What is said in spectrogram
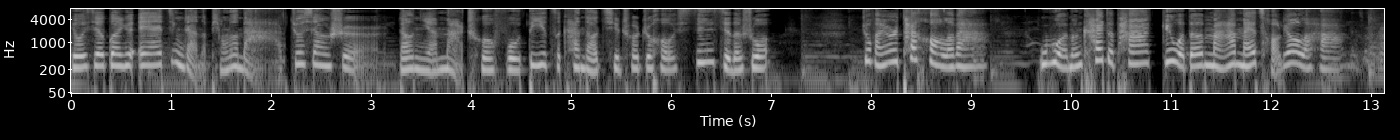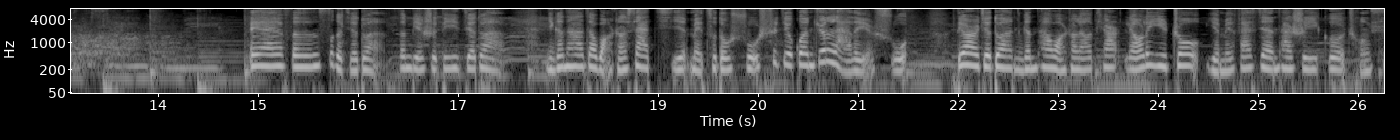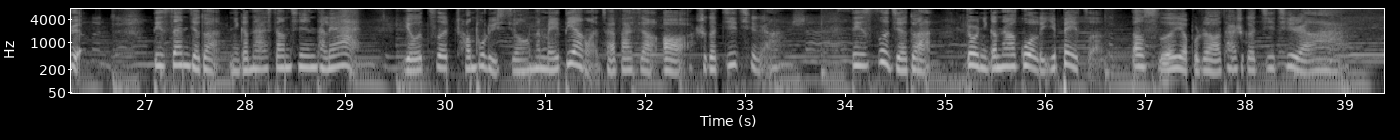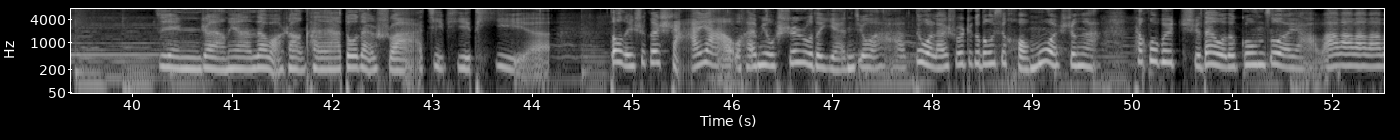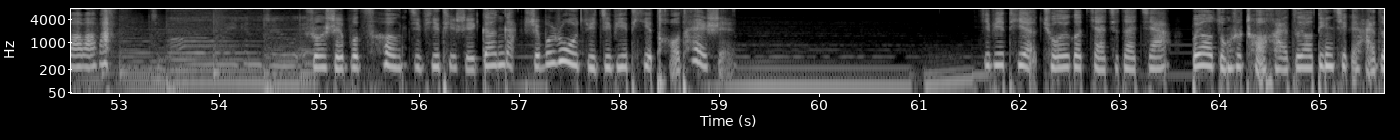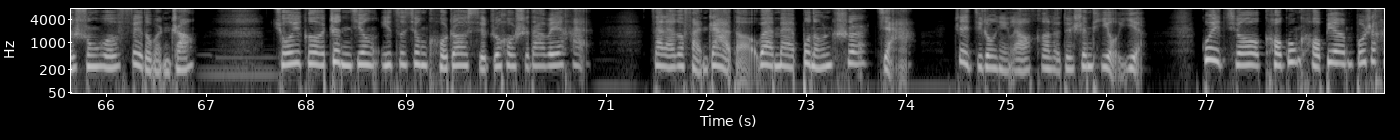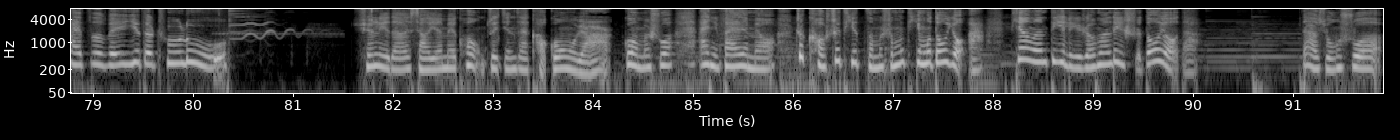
有一些关于 AI 进展的评论吧，就像是当年马车夫第一次看到汽车之后，欣喜的说：“这玩意儿太好了吧，我能开着它给我的马买草料了哈。” AI 分四个阶段，分别是第一阶段，你跟他在网上下棋，每次都输，世界冠军来了也输；第二阶段，你跟他网上聊天，聊了一周也没发现他是一个程序；第三阶段，你跟他相亲谈恋爱。有一次长途旅行，他没电了，才发现哦是个机器人。第四阶段就是你跟他过了一辈子，到死也不知道他是个机器人啊。最近这两天在网上看大家都在刷 GPT，到底是个啥呀？我还没有深入的研究啊。对我来说这个东西好陌生啊，它会不会取代我的工作呀？哇哇哇哇哇哇哇！说谁不蹭 GPT 谁尴尬，谁不入局 GPT 淘汰谁。GPT 求一个假期在家，不要总是吵孩子，要定期给孩子生活费的文章。求一个震惊，一次性口罩洗之后十大危害。再来个反诈的，外卖不能吃假，这几种饮料喝了对身体有益。跪求考公考编不是孩子唯一的出路。群里的小爷没空，最近在考公务员，跟我们说：“哎，你发现没有？这考试题怎么什么题目都有啊？天文、地理、人文、历史都有的。”大熊说：“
